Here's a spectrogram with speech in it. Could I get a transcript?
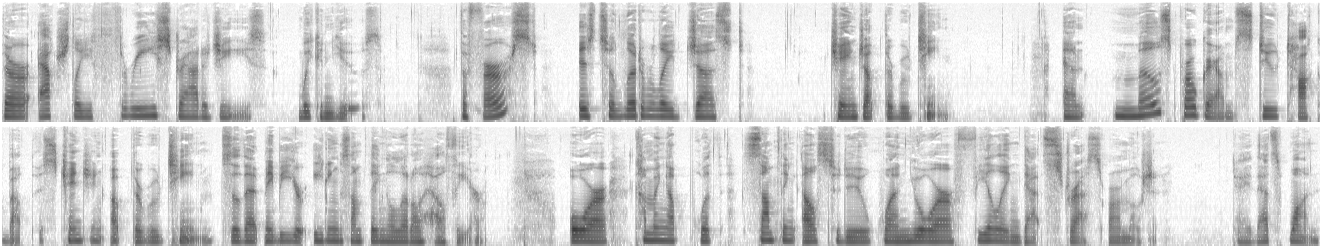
there are actually three strategies we can use. The first is to literally just change up the routine. And most programs do talk about this, changing up the routine so that maybe you're eating something a little healthier or coming up with something else to do when you're feeling that stress or emotion. Okay, that's one.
